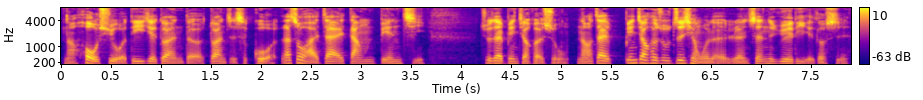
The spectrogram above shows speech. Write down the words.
然后后续我第一阶段的段子是过，那时候我还在当编辑，就在编教科书。然后在编教科书之前，我的人生的阅历也都是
